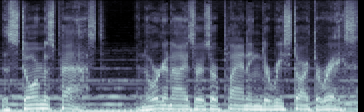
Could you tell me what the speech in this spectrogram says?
The storm has passed, and organizers are planning to restart the race.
